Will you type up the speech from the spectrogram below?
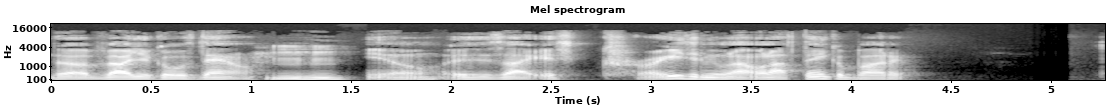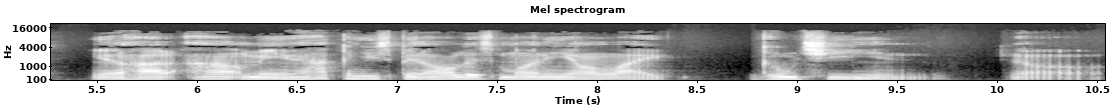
the value goes down. hmm You know, it's like it's crazy to me when I, when I think about it. You know how I mean, how can you spend all this money on like Gucci and you know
